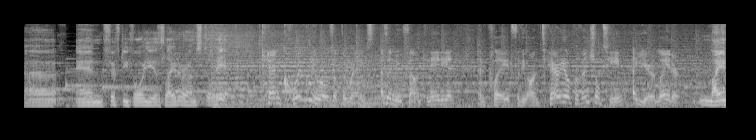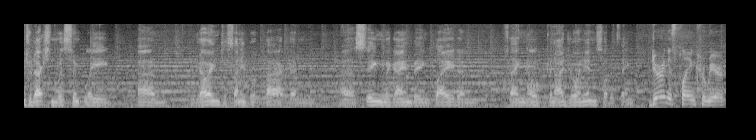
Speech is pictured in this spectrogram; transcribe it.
Uh, and 54 years later, I'm still here. Ken quickly rose up the ranks as a newfound Canadian and played for the Ontario provincial team a year later. My introduction was simply um, going to Sunnybrook Park and uh, seeing the game being played and saying, oh, can I join in sort of thing. During his playing career,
